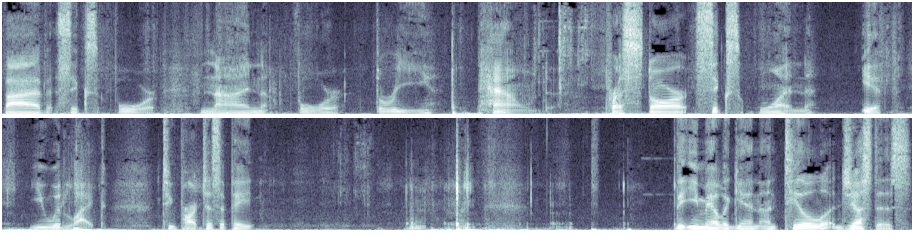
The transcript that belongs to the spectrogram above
564 943 pound. Press star 6 1 if you would like to participate. The email again, untiljustice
